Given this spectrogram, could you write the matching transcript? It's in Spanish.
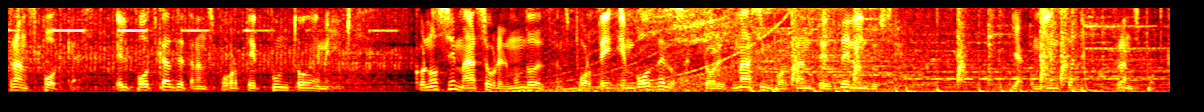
Transpodcast, el podcast de transporte.mx. Conoce más sobre el mundo del transporte en voz de los actores más importantes de la industria. Ya comienza Transpodcast.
